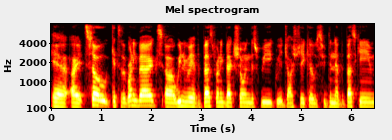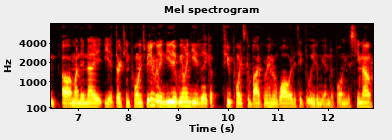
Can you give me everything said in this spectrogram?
yeah, all right. So get to the running backs. Uh, we didn't really have the best running back showing this week. We had Josh Jacobs who didn't have the best game uh, Monday night. He had thirteen points. We didn't really need it. We only needed like a few points combined from him and Waller to take the lead, and we ended up blowing this team out.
